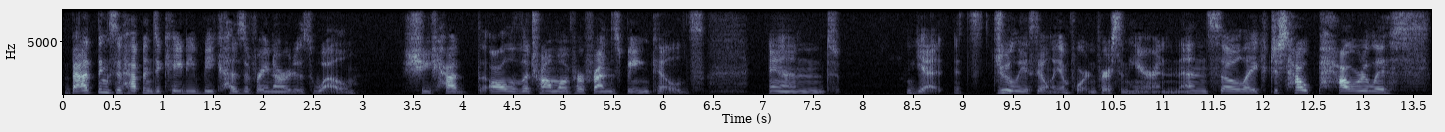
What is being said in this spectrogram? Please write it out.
Bad things have happened to Kady because of Reynard as well. She had all of the trauma of her friends being killed, and yet it's Julie is the only important person here, and and so like just how powerless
